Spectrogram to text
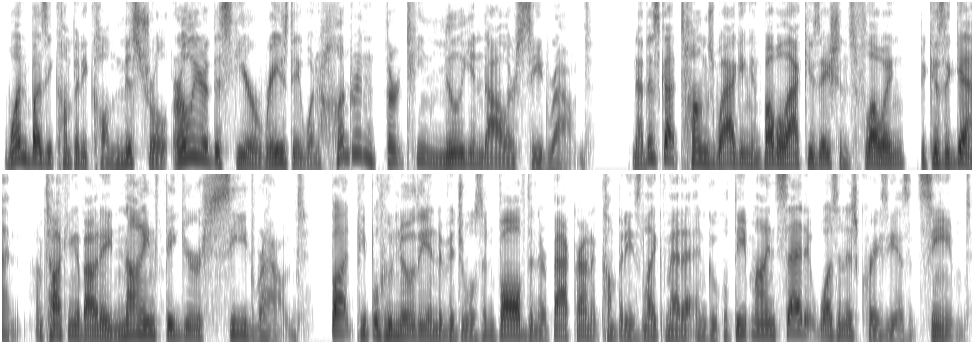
one buzzy company called Mistral earlier this year raised a $113 million seed round. Now, this got tongues wagging and bubble accusations flowing because, again, I'm talking about a nine figure seed round. But people who know the individuals involved and their background at companies like Meta and Google DeepMind said it wasn't as crazy as it seemed.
